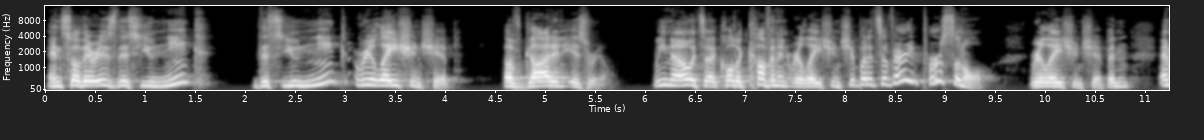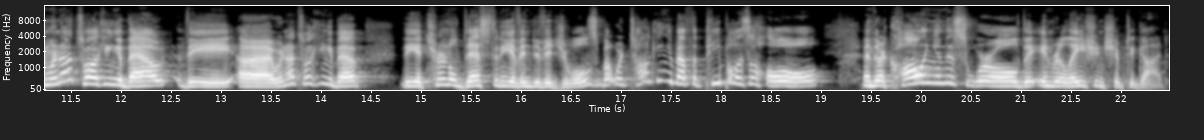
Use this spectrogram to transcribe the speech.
And so there is this unique, this unique relationship of God and Israel. We know it's a, called a covenant relationship, but it's a very personal relationship. And, and we're not talking about the uh, we're not talking about the eternal destiny of individuals, but we're talking about the people as a whole and their calling in this world in relationship to God.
